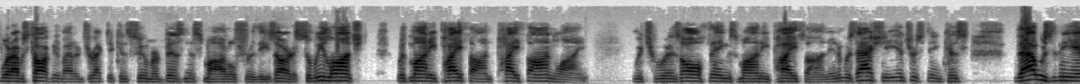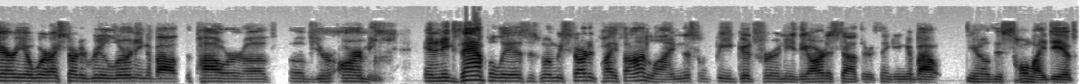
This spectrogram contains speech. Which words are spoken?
what I was talking about a direct to consumer business model for these artists. So we launched with Monty Python Python line, which was all things Monty Python, and it was actually interesting because that was in the area where I started really learning about the power of of your army and an example is is when we started Python Line. This will be good for any of the artists out there thinking about you know this whole idea of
